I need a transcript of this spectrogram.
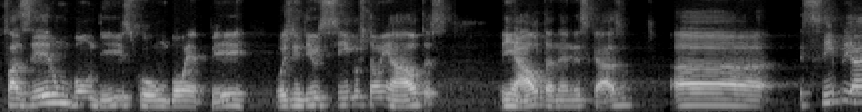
fazer um bom disco ou um bom EP, hoje em dia os singles estão em altas, em alta, né, nesse caso. Uh, sempre há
